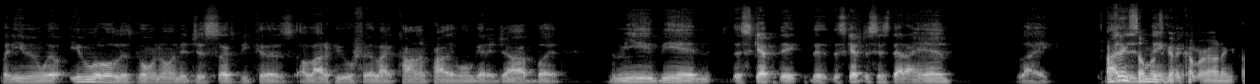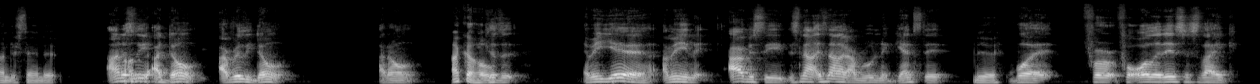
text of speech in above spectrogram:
But even with even with all this going on, it just sucks because a lot of people feel like Colin probably won't get a job. But me being the skeptic, the, the skepticist that I am, like I, I think someone's think gonna that- come around and understand it. honestly, I don't. I really don't. I don't. I could hope. It, I mean, yeah. I mean, obviously, it's not. It's not like I'm rooting against it. Yeah. But for for all of this, it's like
